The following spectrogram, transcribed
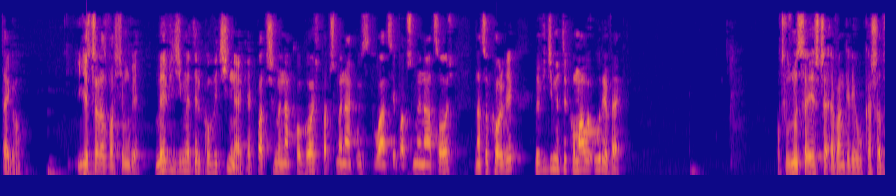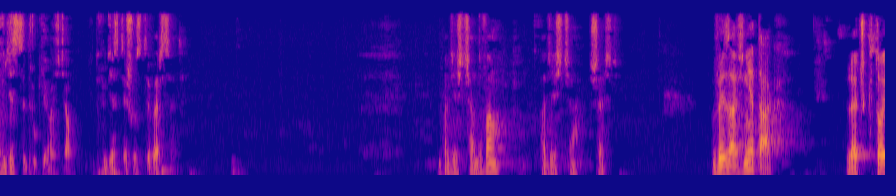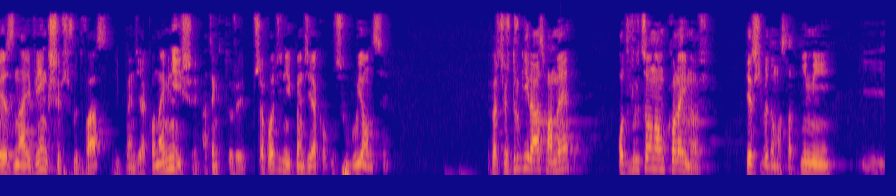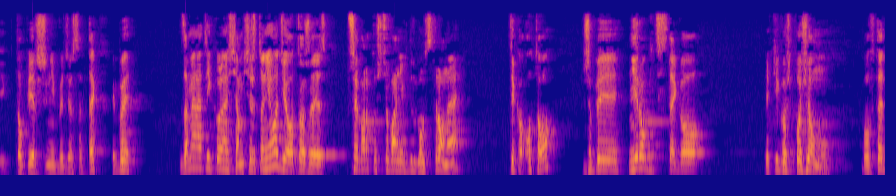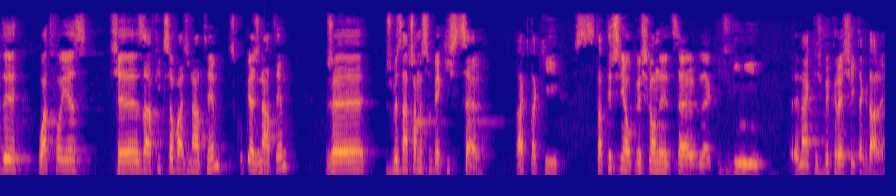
tego. I jeszcze raz właśnie mówię, my widzimy tylko wycinek. Jak patrzymy na kogoś, patrzymy na jakąś sytuację, patrzymy na coś, na cokolwiek, my widzimy tylko mały urywek. Otwórzmy sobie jeszcze Ewangelię Łukasza, 22 rozdział, 26 werset. 22, 26. Wy zaś nie tak, lecz kto jest największy wśród was, niech będzie jako najmniejszy, a ten, który przewodzi, niech będzie jako usługujący. Patrzcie, już drugi raz mamy odwróconą kolejność. Pierwsi będą ostatnimi, i kto pierwszy niech będzie ostatni. Tak jakby zamiana tej kolejności. Myślę, że to nie chodzi o to, że jest przewartościowanie w drugą stronę, tylko o to, żeby nie robić z tego jakiegoś poziomu, bo wtedy łatwo jest się zafiksować na tym, skupiać na tym, że, że wyznaczamy sobie jakiś cel, tak? Taki statycznie określony cel na jakiejś linii, na jakimś wykresie i tak dalej.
